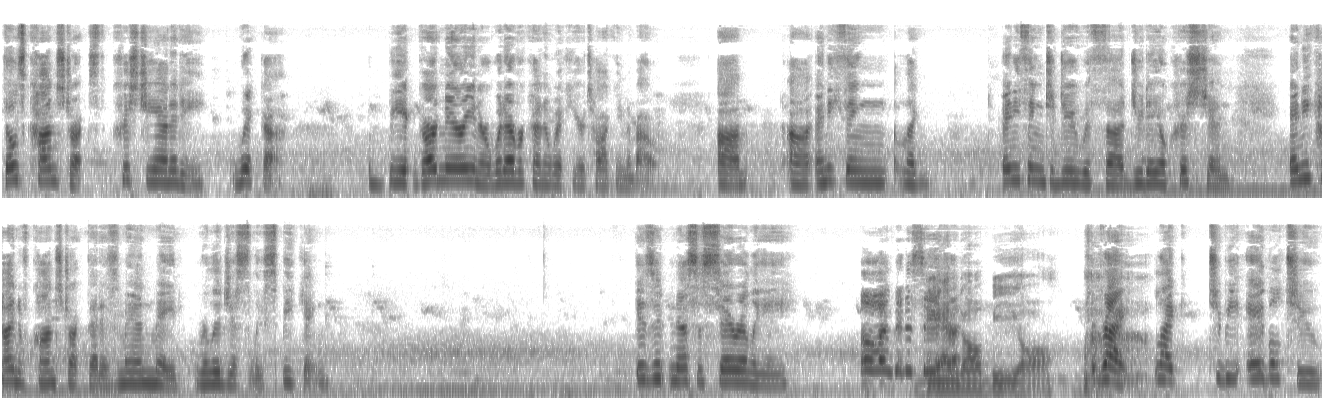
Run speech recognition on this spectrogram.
those constructs, Christianity, Wicca, be it Gardnerian or whatever kind of Wicca you're talking about, um, uh, anything like anything to do with uh, Judeo Christian, any kind of construct that is man made, religiously speaking, isn't necessarily, oh, I'm going to say The end all be all. right like to be able to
